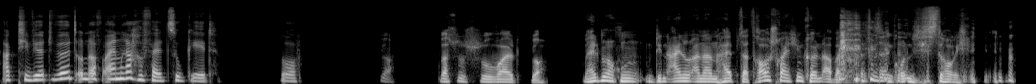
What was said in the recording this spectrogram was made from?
aktiviert wird und auf einen Rachefeldzug geht. So. Ja, das ist soweit, ja. Man hätte noch den einen oder anderen Halbsatz rausstreichen können, aber das ist im Grunde die Story.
